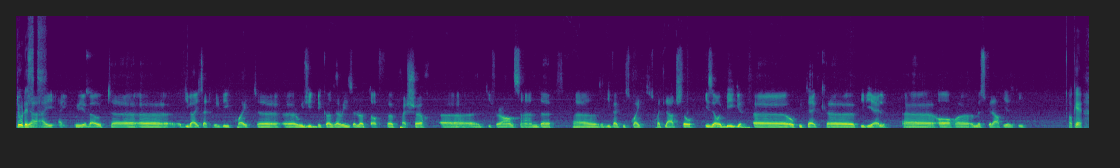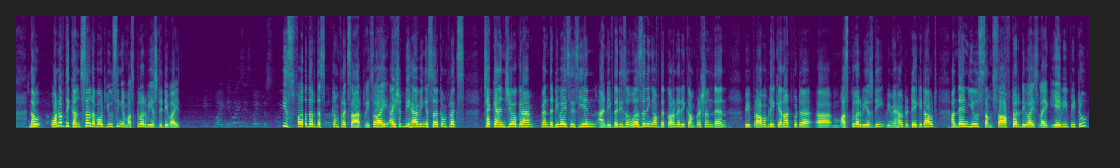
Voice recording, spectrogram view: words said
Two Yeah, discs. I, I agree about uh, uh, a device that will be quite uh, uh, rigid because there is a lot of pressure difference and uh, the defect is quite quite large. So either a big uh, Occlutech uh, PVL uh, or a muscular VSD. Okay. Now, one of the concern about using a muscular VSD device, if my device is going to squeeze further the circumflex artery, so I, I should be having a circumflex check angiogram when the device is in, and if there is a worsening of the coronary compression, then we probably cannot put a, muscular VSD. We may have to take it out and then use some softer device like AVP2.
